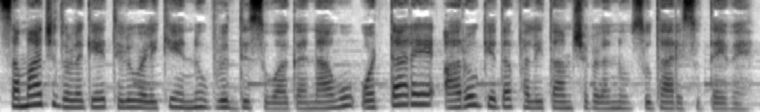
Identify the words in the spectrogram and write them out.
ಸಮಾಜದೊಳಗೆ ತಿಳುವಳಿಕೆಯನ್ನು ವೃದ್ಧಿಸುವಾಗ ನಾವು ಒಟ್ಟಾರೆ ಆರೋಗ್ಯದ ಫಲಿತಾಂಶಗಳನ್ನು ಸುಧಾರಿಸುತ್ತೇವೆ.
